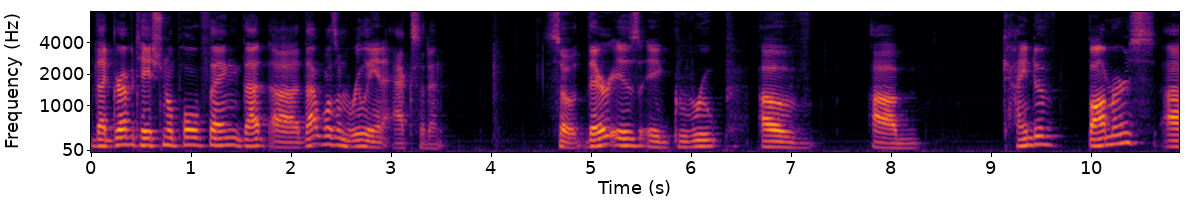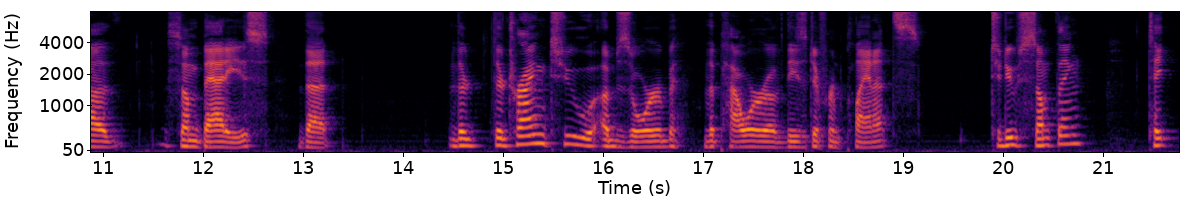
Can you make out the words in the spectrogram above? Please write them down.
that gravitational pull thing that uh, that wasn't really an accident. So there is a group of um, kind of bombers, uh, some baddies that they're they're trying to absorb the power of these different planets to do something. Take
